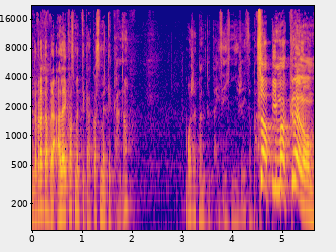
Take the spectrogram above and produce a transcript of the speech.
dobra, dobra, ale kosmetyka, kosmetyka, no. Może pan tutaj zejść niżej, zobacz. Capi makrelą.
